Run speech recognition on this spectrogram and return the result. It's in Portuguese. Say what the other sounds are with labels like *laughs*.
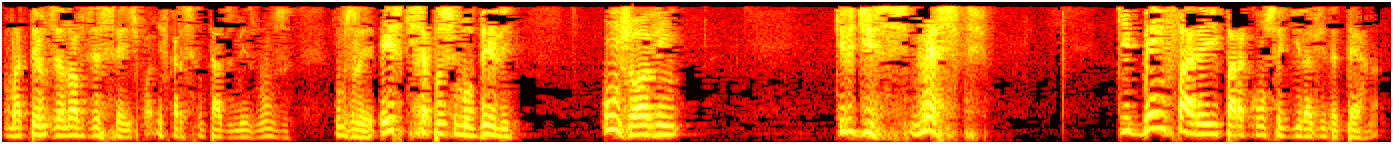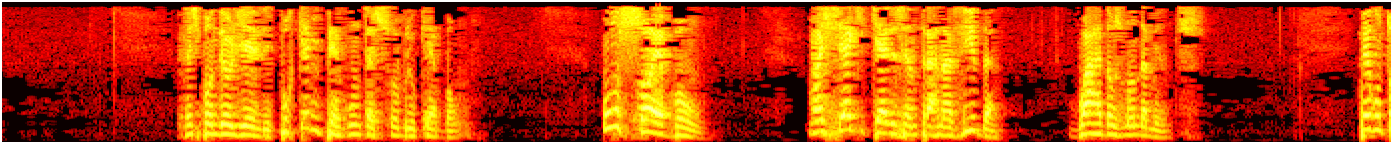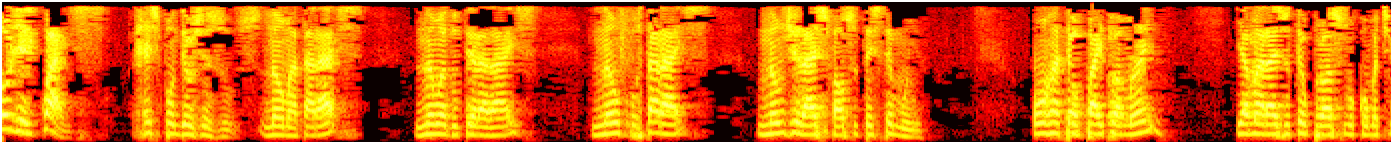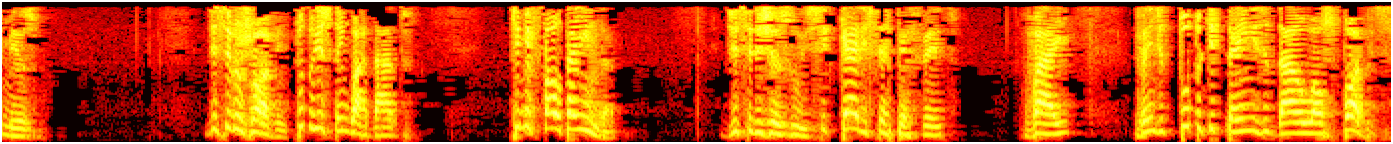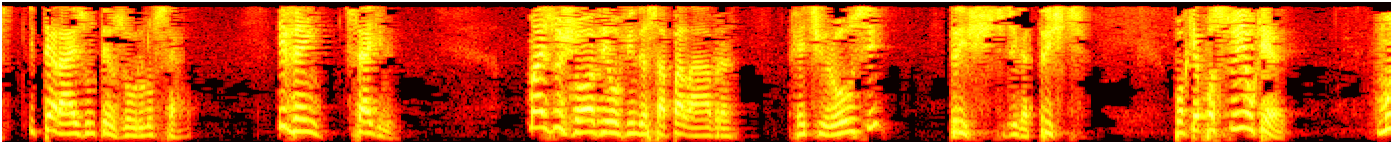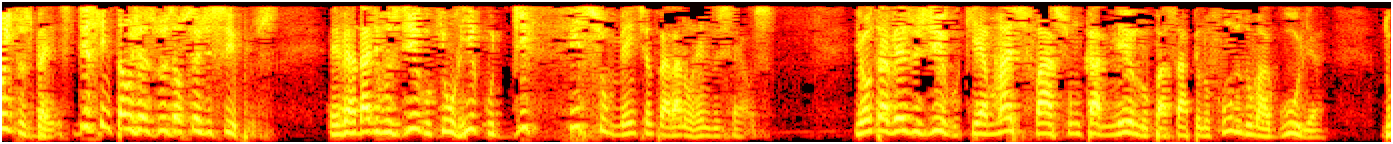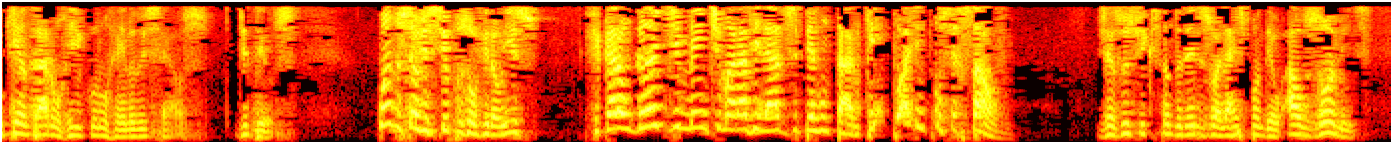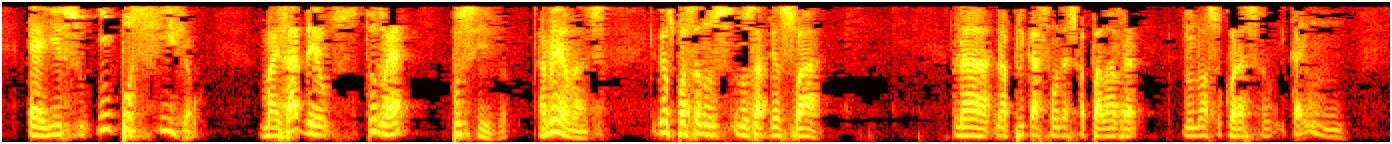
Mateus 19, 16. Podem ficar sentados mesmo. Vamos, vamos ler. Eis que se aproximou dele um jovem que lhe disse, mestre, que bem farei para conseguir a vida eterna? Respondeu-lhe ele, por que me perguntas sobre o que é bom? Um só é bom, mas se é que queres entrar na vida, guarda os mandamentos. Perguntou-lhe ele, quais? Respondeu Jesus, não matarás, não adulterarás, não furtarás, não dirás falso testemunho. Honra teu pai e tua mãe, e amarás o teu próximo como a ti mesmo. Disse-lhe o jovem, tudo isso tem guardado. Que me falta ainda? Disse-lhe Jesus, se queres ser perfeito, vai, vende tudo que tens e dá-o aos pobres, e terás um tesouro no céu. E vem, segue-me. Mas o jovem, ouvindo essa palavra, retirou-se triste, diga triste, porque possuía o quê? Muitos bens. Disse então Jesus aos seus discípulos, em verdade vos digo que um rico dificilmente entrará no reino dos céus. E outra vez vos digo que é mais fácil um camelo passar pelo fundo de uma agulha do que entrar um rico no reino dos céus de Deus. Quando seus discípulos ouviram isso, ficaram grandemente maravilhados e perguntaram: quem pode então ser salvo? Jesus, fixando neles o olhar, respondeu: aos homens é isso impossível, mas a Deus tudo é possível. Amém, amados? Que Deus possa nos, nos abençoar na, na, aplicação dessa palavra no nosso coração. E caiu um,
